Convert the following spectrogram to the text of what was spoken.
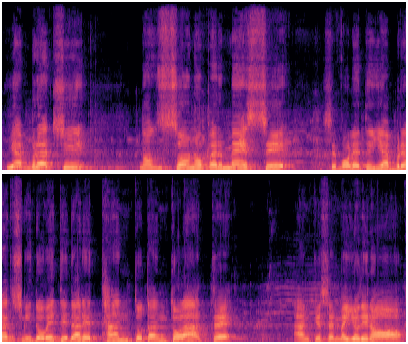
Gli abbracci non sono permessi. Se volete gli abbracci mi dovete dare tanto, tanto latte. Anche se è meglio di no.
